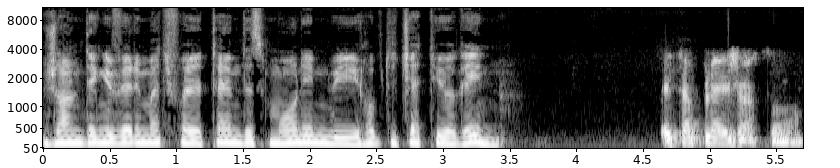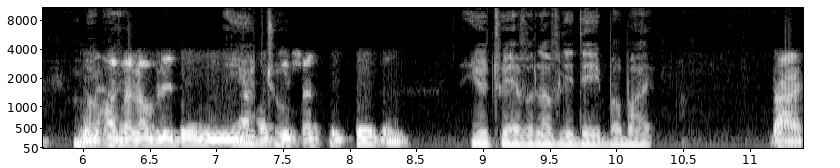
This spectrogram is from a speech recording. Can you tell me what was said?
Jean, thank you very much for your time this morning. We hope to chat to you again. It's a pleasure, sir. Well, have a lovely day. You too. You too have a lovely day. Bye-bye. Bye.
